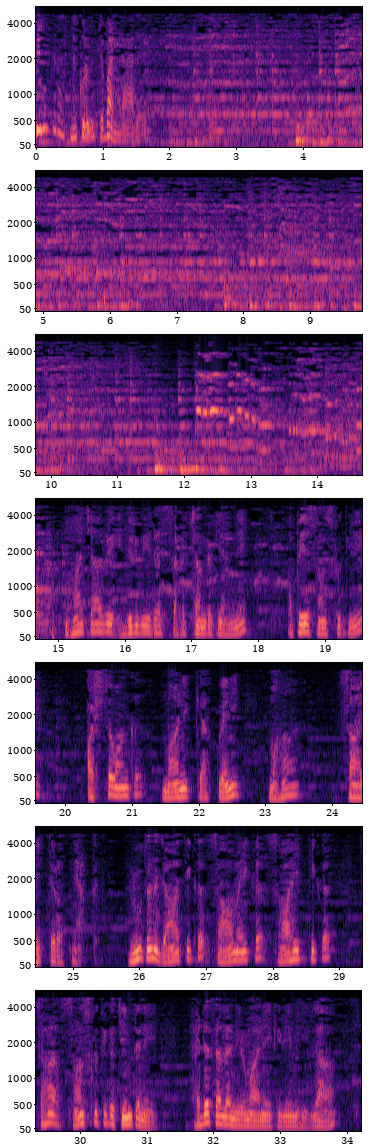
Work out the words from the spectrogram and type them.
තිලකරත්න කුරුවිට බණ්ඩාර මහාචාර්ය ඉදිරිවීර සහචන්ද්‍ර කියන්නේ අපේ සංස්කෘතියේ අෂ්ටවංක මාණික්‍යයක් වැනි මහා සාහිත්‍ය රත්නයක්. නූතන ජාතික සාමයික සාහිත්‍යික සහ සංස්කෘතික චින්තනයේ හැඩතල නිර්මාණය කිරීමෙහිලා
